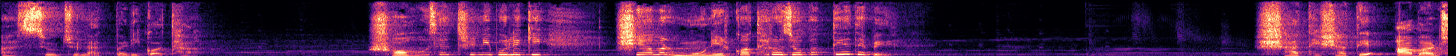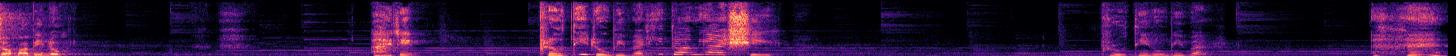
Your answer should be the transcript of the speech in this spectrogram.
আশ্চর্য লাগবারই কথা। সহযাত্রিনী বলে কি সে আমার মনের কথারও জবাব দিয়ে দেবে? সাথে সাথে আবার জবাব এলো। আরে, প্রতি রবিবারই তো আমি আসি। প্রতি রবিবার? হ্যাঁ।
